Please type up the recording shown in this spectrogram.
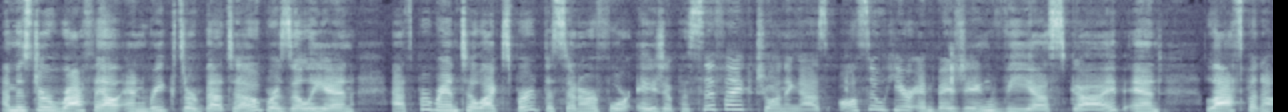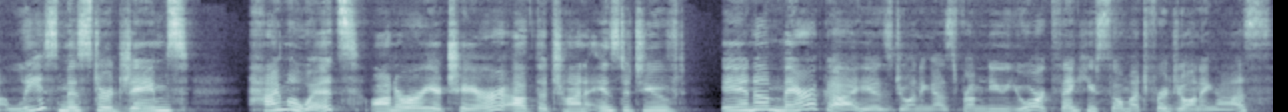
and Mr. Rafael Henrique Zerbetto, Brazilian Esperanto expert, the Center for Asia Pacific, joining us also here in Beijing via Skype. And last but not least, Mr. James Heimowitz, honorary chair of the China Institute in America. He is joining us from New York. Thank you so much for joining us.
